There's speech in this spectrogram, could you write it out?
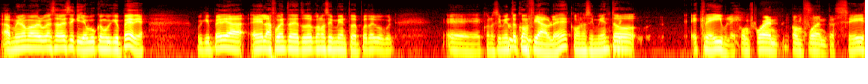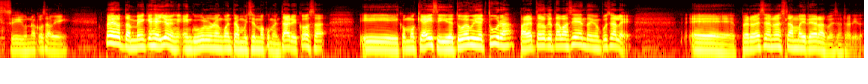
a mí no me avergüenza decir que yo busco en Wikipedia. Wikipedia es la fuente de todo el conocimiento después de Google. Eh, conocimiento confiable, ¿eh? conocimiento eh, creíble. Con, fuente- con fuentes. Sí, sí, una cosa bien. Pero también, qué sé yo, en, en Google uno encuentra muchísimos comentarios y cosas. Y como que ahí sí, detuve mi lectura, paré todo lo que estaba haciendo y me puse a leer. Eh, pero esa no es la mayoría de las veces en realidad.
